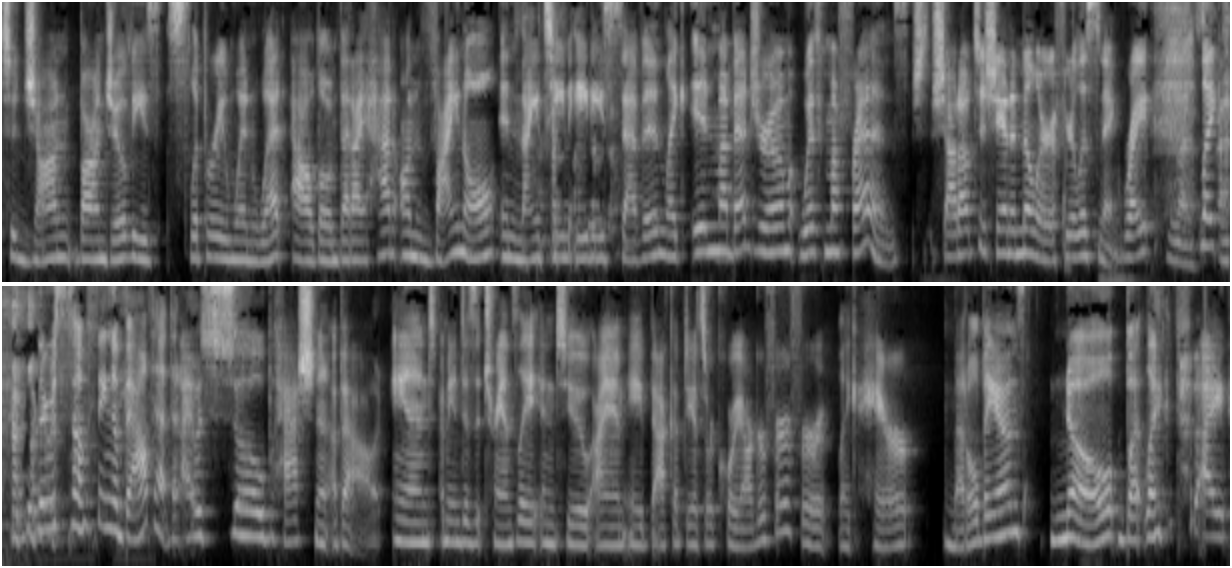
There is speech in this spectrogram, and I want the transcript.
to Jon Bon Jovi's Slippery When Wet album that I had on vinyl in 1987, like in my bedroom with my friends. Shout out to Shannon Miller if you're listening, right? Nice. Like there was something about that that I was so passionate about. And I mean, does it translate into I am a backup dancer choreographer for like hair metal bands? No, but like that I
